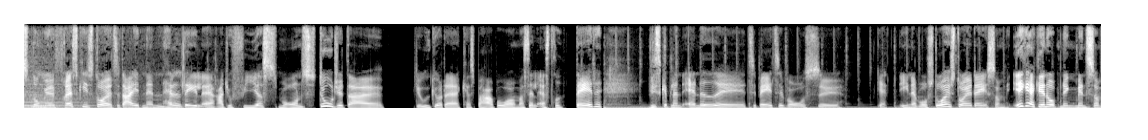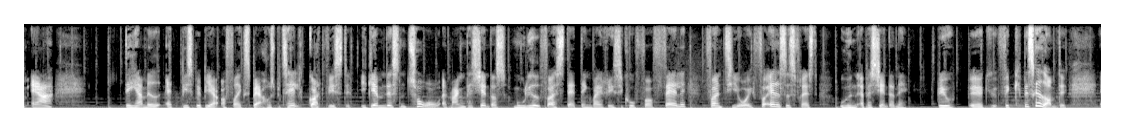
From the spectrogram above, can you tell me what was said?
Også nogle øh, friske historier til dig i den anden halvdel af Radio 4's morgens studie, der øh, blev udgjort af Kasper Harbo og mig selv, Astrid Date. Vi skal blandt andet øh, tilbage til vores, øh, ja, en af vores store historier i dag, som ikke er genåbning, men som er det her med, at Bispebjerg og Frederiksberg Hospital godt vidste igennem næsten to år, at mange patienters mulighed for erstatning var i risiko for at falde for en 10-årig forældelsesfrist, uden at patienterne blev, øh, fik besked om det.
